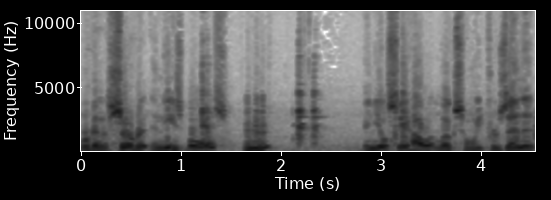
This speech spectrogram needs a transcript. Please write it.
We're going to serve it in these bowls, Mm-hmm. and you'll see how it looks when we present it.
